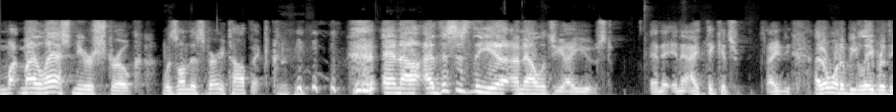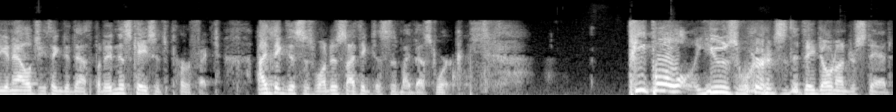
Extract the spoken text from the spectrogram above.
My, my, last near stroke was on this very topic, mm-hmm. and uh, this is the uh, analogy I used, and and I think it's I I don't want to belabor the analogy thing to death, but in this case, it's perfect. I think this is one. I think this is my best work people use words that they don't understand.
